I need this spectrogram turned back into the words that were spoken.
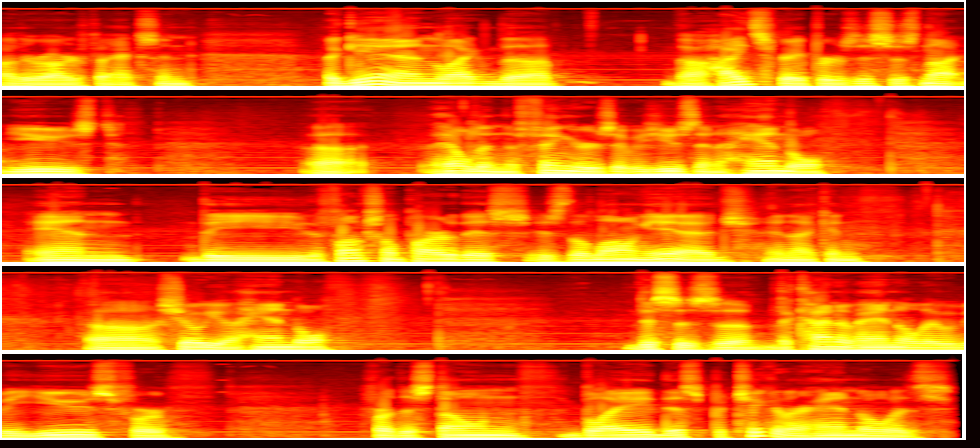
other artifacts. And again, like the the hide scrapers, this is not used uh, held in the fingers. It was used in a handle, and the the functional part of this is the long edge, and I can uh, show you a handle. This is uh, the kind of handle that would be used for for the stone blade. This particular handle is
